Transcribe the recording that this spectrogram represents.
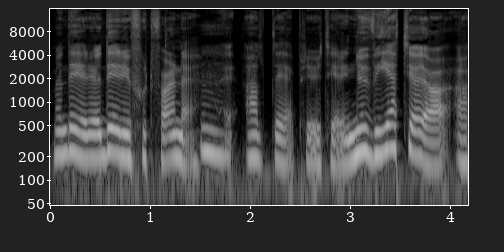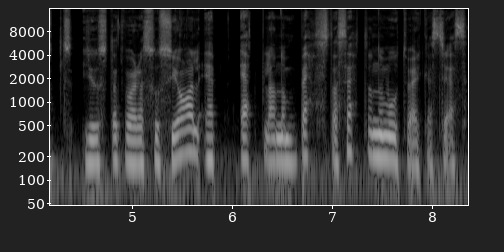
Men det är det, det är det ju fortfarande. Allt är prioritering. Nu vet jag ja att just att vara social är ett bland de bästa sätten att motverka stress.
